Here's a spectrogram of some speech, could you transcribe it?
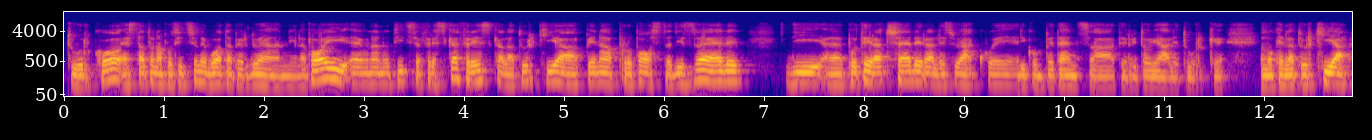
turco, è stata una posizione vuota per due anni. Poi è una notizia fresca fresca, la Turchia ha appena proposto ad Israele di eh, poter accedere alle sue acque di competenza territoriale turche. Diciamo che la Turchia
